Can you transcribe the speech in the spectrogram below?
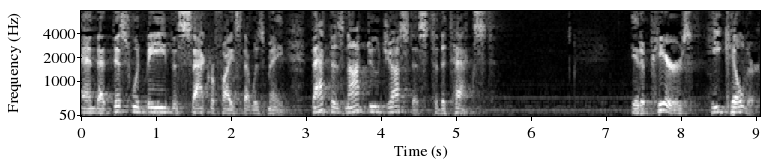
and that this would be the sacrifice that was made. That does not do justice to the text it appears he killed her.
